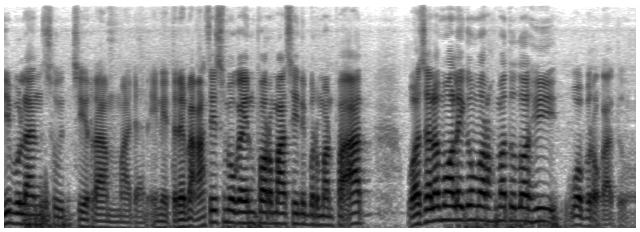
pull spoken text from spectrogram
di bulan suci Ramadan ini. Terima kasih semoga informasi ini bermanfaat. Wassalamualaikum warahmatullahi wabarakatuh.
